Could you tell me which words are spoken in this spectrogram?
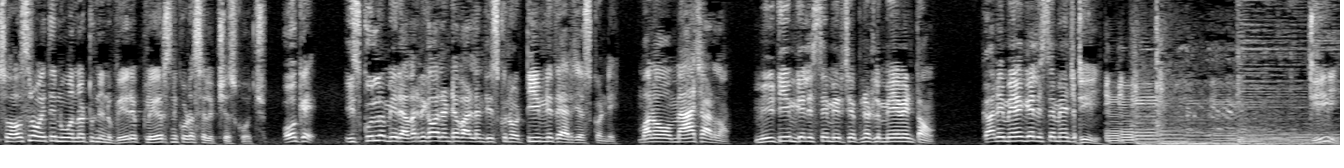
సో అవసరం అయితే నువ్వు అన్నట్టు నేను వేరే ప్లేయర్స్ని కూడా సెలెక్ట్ చేసుకోవచ్చు. ఓకే ఈ స్కూల్లో మీరు ఎవరిని కావాలంటే వాళ్ళని తీసుకుని టీం ని తయారు చేసుకోండి. మనం మ్యాచ్ ఆడదాం. మీ టీం గెలిస్తే మీరు చెప్పినట్లు మేము వింటాం. కానీ మేము గెలిస్తే చెప్- డీల్. డీల్.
